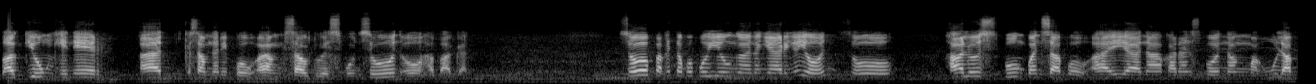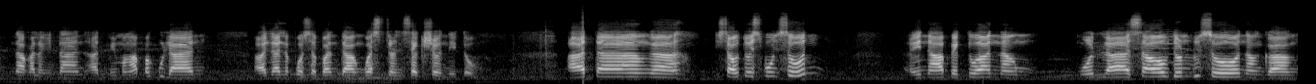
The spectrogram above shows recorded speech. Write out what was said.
Bagyong Hiner at kasama na rin po ang Southwest Monsoon o Habagat. So, pakita ko po yung ah, nangyari ngayon. So, halos buong bansa po ay uh, nakakaranas po ng maulap na kalangitan at may mga pagulan, ah, lalo po sa bandang western section nito. At ang ah, Southwest Monsoon ay naapektuhan ng mula Southern Luzon hanggang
